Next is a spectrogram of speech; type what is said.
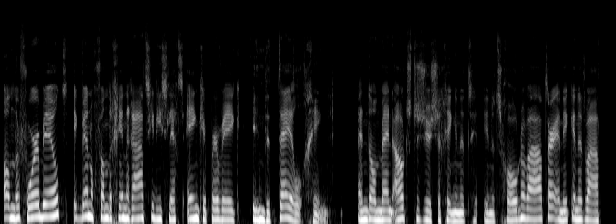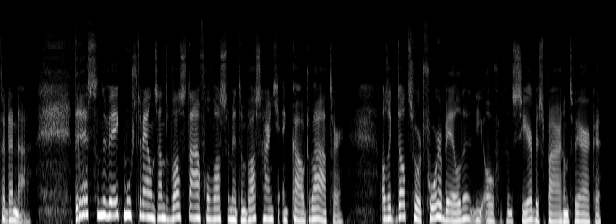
Ander voorbeeld. Ik ben nog van de generatie die slechts één keer per week in de tijl ging. En dan mijn oudste zusje ging in het, in het schone water en ik in het water daarna. De rest van de week moesten wij ons aan de wastafel wassen met een washandje en koud water. Als ik dat soort voorbeelden, die overigens zeer besparend werken,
